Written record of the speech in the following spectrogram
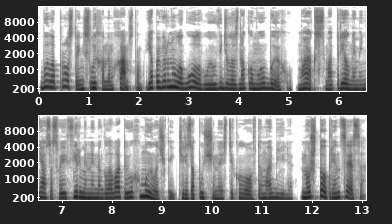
было просто неслыханным хамством. Я повернула голову и увидела знакомую Бэху. Макс смотрел на меня со своей фирменной нагловатой ухмылочкой через опущенное стекло автомобиля. «Ну что, принцесса,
